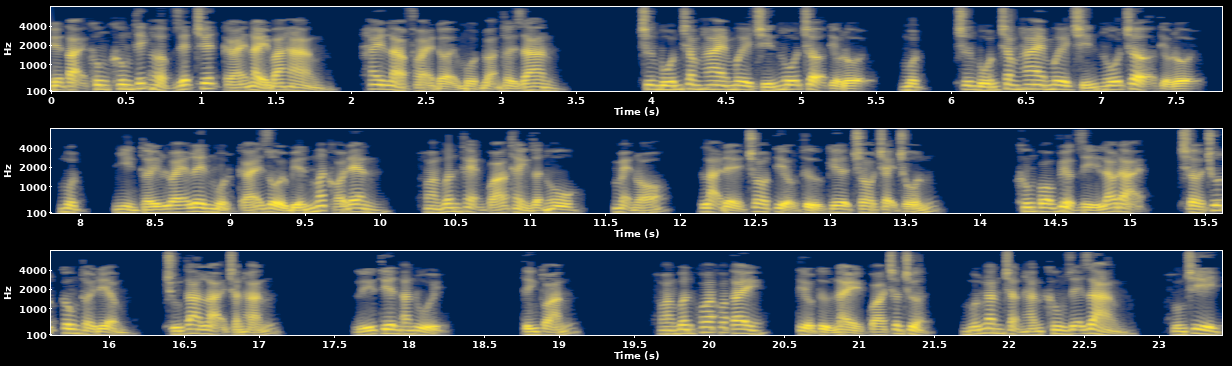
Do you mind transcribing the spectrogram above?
Hiện tại không không thích hợp giết chết cái này ba hàng, hay là phải đợi một đoạn thời gian. Chương 429 hỗ trợ tiểu đội, một, chương 429 hỗ trợ tiểu đội, một, nhìn thấy lóe lên một cái rồi biến mất khói đen, hoàng vân thẹn quá thành giận hô, mẹ nó, lại để cho tiểu tử kia cho chạy trốn. Không có việc gì lao đại, chờ chút công thời điểm, chúng ta lại chắn hắn. Lý tiên an ủi. Tính toán. Hoàng vân khoát qua tay, tiểu tử này quá trơn trượt, muốn ngăn chặn hắn không dễ dàng thúng chi,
